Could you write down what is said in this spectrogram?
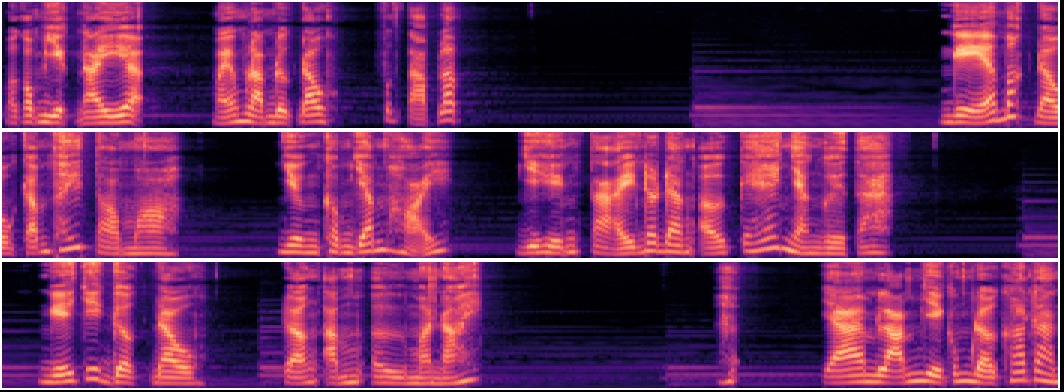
Mà công việc này á, Mày không làm được đâu, Phức tạp lắm. Nghĩa bắt đầu cảm thấy tò mò, Nhưng không dám hỏi, Vì hiện tại nó đang ở ké nhà người ta. Nghĩa chỉ gật đầu, Đoạn ậm ừ mà nói. Dạ em làm gì cũng được hết anh.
